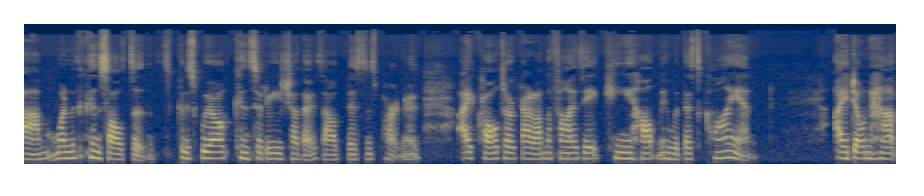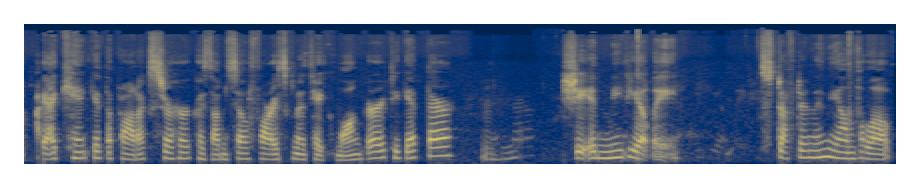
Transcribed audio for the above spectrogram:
um, one of the consultants, because we all consider each other as our business partners. I called her, got on the phone, I said, "Can you help me with this client?" I don't have, I, I can't get the products to her because I'm so far. It's going to take longer to get there. Mm-hmm. She immediately stuffed it in the envelope,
